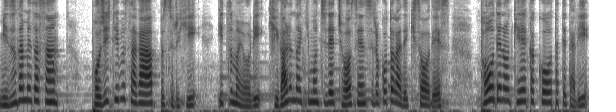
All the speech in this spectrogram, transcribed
水亀座さん、ポジティブさがアップする日、いつもより気軽な気持ちで挑戦することができそうです。遠出の計画を立てたり、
